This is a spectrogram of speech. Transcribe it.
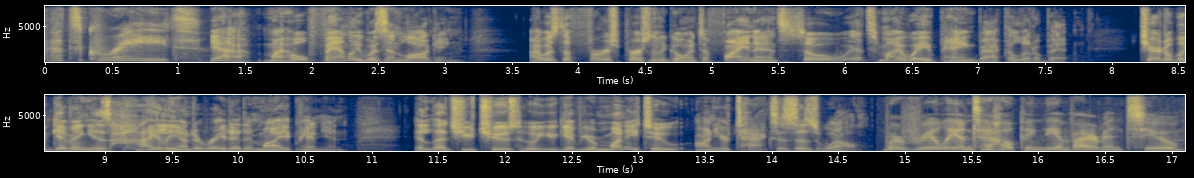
That's great. Yeah, my whole family was in logging. I was the first person to go into finance, so it's my way of paying back a little bit. Charitable giving is highly underrated, in my opinion. It lets you choose who you give your money to on your taxes as well. We're really into helping the environment too.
